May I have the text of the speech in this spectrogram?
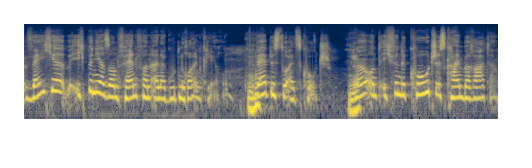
welche, ich bin ja so ein Fan von einer guten Rollenklärung. Mhm. Wer bist du als Coach? Ja. Ne? Und ich finde, Coach ist kein Berater.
